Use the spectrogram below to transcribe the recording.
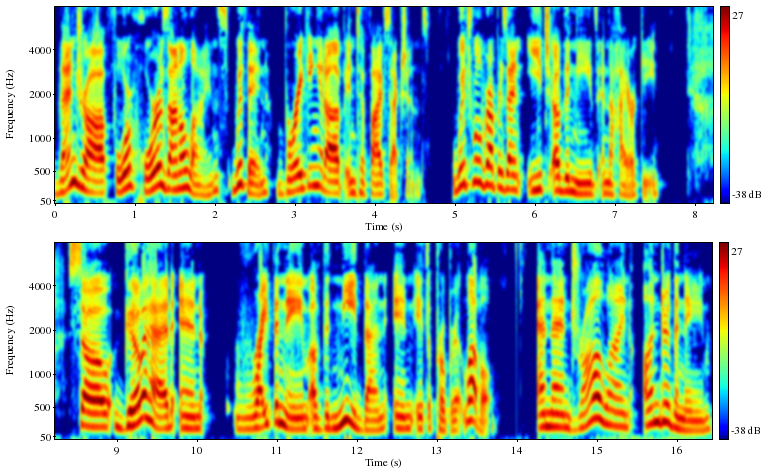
Then draw four horizontal lines within, breaking it up into five sections, which will represent each of the needs in the hierarchy. So go ahead and write the name of the need then in its appropriate level and then draw a line under the name,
